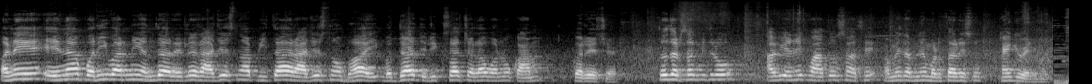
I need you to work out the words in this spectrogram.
અને એના પરિવારની અંદર, એટલે રાજેશના પિતા, રાજેશનો ભાઈ, બધા જ રિક્ષા ચલાવવાનું કામ કરે છે. તો દર્શક મિત્રો, આવી અનેક વાતો સાથે અમે તમને મળતા રહીશું. થેન્ક યુ વેરી મચ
